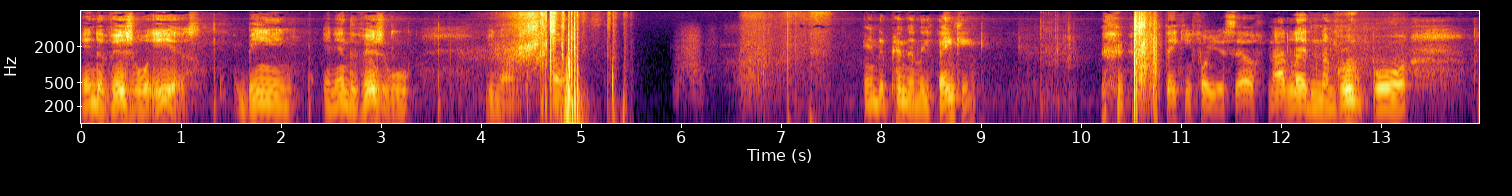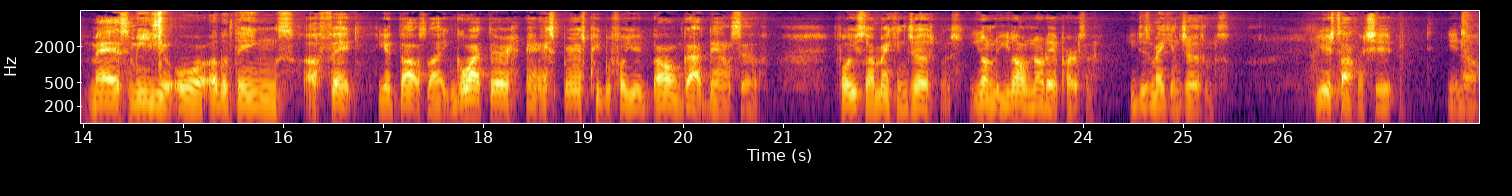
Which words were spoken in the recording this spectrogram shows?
individual is. Being an individual, you know, uh, independently thinking, thinking for yourself, not letting a group or mass media or other things affect your thoughts. Like go out there and experience people for your own goddamn self before you start making judgments. You don't you don't know that person. You just making judgments. You're just talking shit, you know.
